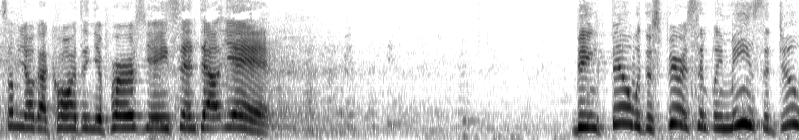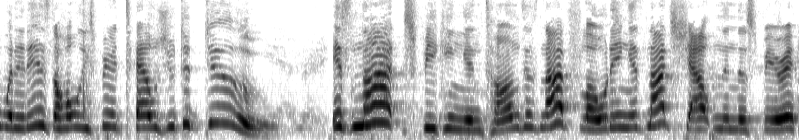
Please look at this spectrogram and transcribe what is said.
Some of y'all got cards in your purse you ain't sent out yet. Being filled with the Spirit simply means to do what it is the Holy Spirit tells you to do. It's not speaking in tongues. It's not floating. It's not shouting in the spirit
